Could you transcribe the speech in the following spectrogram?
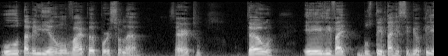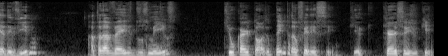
o tabelião vai proporcionar certo então ele vai tentar receber o que lhe é devido através dos meios que o cartório tem para oferecer, que quer seja o quê?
